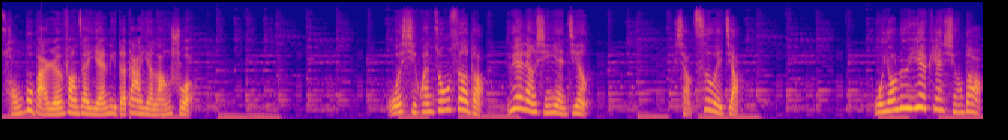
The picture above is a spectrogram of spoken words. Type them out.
从不把人放在眼里的大眼狼说：“我喜欢棕色的月亮形眼镜。”小刺猬叫。我要绿叶片型的，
